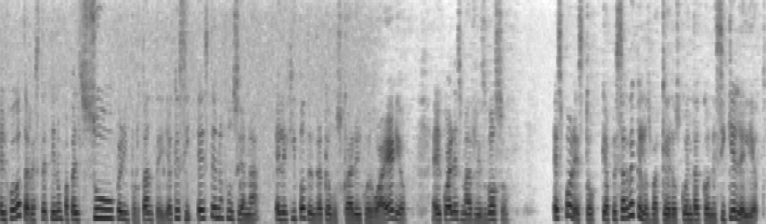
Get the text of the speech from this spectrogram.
el juego terrestre tiene un papel súper importante, ya que si este no funciona, el equipo tendrá que buscar el juego aéreo, el cual es más riesgoso. Es por esto que a pesar de que los vaqueros cuentan con Ezekiel Elliott,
